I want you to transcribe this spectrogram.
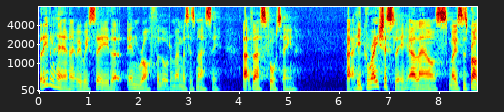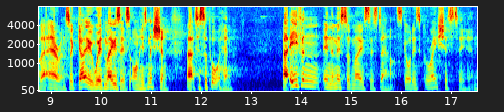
But even here, don't we, we see that in wrath the Lord remembers his mercy. At verse 14, uh, he graciously allows Moses' brother Aaron to go with Moses on his mission uh, to support him. Uh, even in the midst of Moses' doubts, God is gracious to him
